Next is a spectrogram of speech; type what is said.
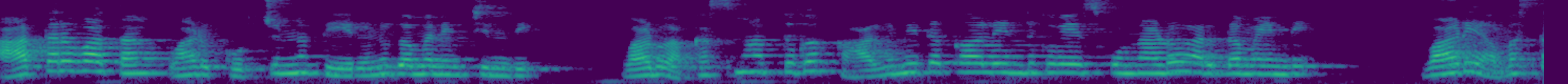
ఆ తర్వాత వాడు కూర్చున్న తీరును గమనించింది. వాడు అకస్మాత్తుగా కాళ్ళ మీద కాలు ఎందుకు వేసుకున్నాడో అర్థమైంది. వాడి అవస్థ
